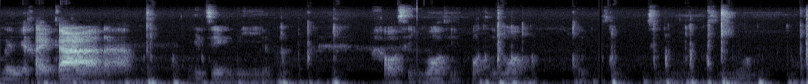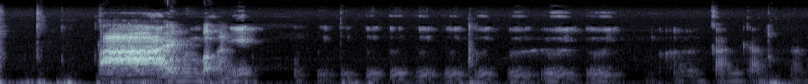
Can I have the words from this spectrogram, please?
ไม่มีใครกล้านะครับจริงๆมีเขาสีม่วงสีม่วงสีม่วงตายมึงแบอกอันนี้ กันกันกัน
